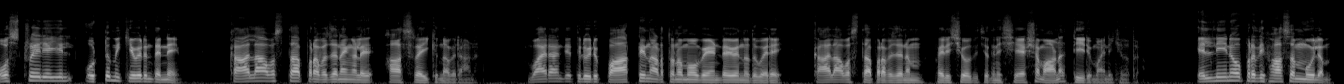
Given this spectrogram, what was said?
ഓസ്ട്രേലിയയിൽ ഒട്ടുമിക്കവരും തന്നെ കാലാവസ്ഥാ പ്രവചനങ്ങളെ ആശ്രയിക്കുന്നവരാണ്. വാരാന്ത്യത്തിൽ ഒരു പാർട്ടി നടത്തണമോ വേണ്ടയോ എന്നതുവരെ കാലാവസ്ഥാ പ്രവചനം പരിശോധിച്ചതിന് ശേഷമാണ് തീരുമാനിക്കുന്നത്. എൽനീനോ പ്രതിഭാസം മൂലം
